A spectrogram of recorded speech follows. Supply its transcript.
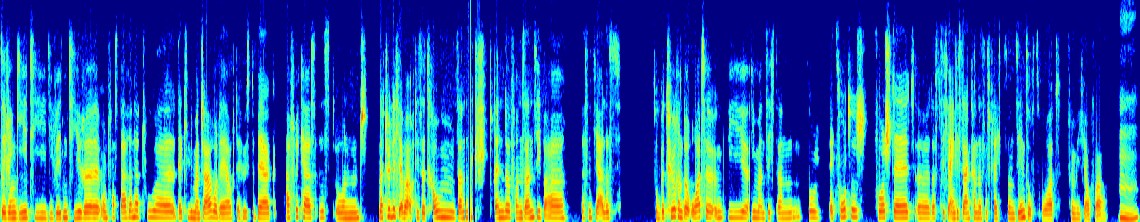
Serengeti, die wilden Tiere, unfassbare Natur, der Kilimanjaro, der ja auch der höchste Berg Afrikas ist und natürlich aber auch diese Traumsandstrände von Sansibar. Das sind ja alles so betörende Orte irgendwie, die man sich dann so exotisch vorstellt, äh, dass ich eigentlich sagen kann, dass es vielleicht so ein Sehnsuchtsort für mich auch war. Mhm.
